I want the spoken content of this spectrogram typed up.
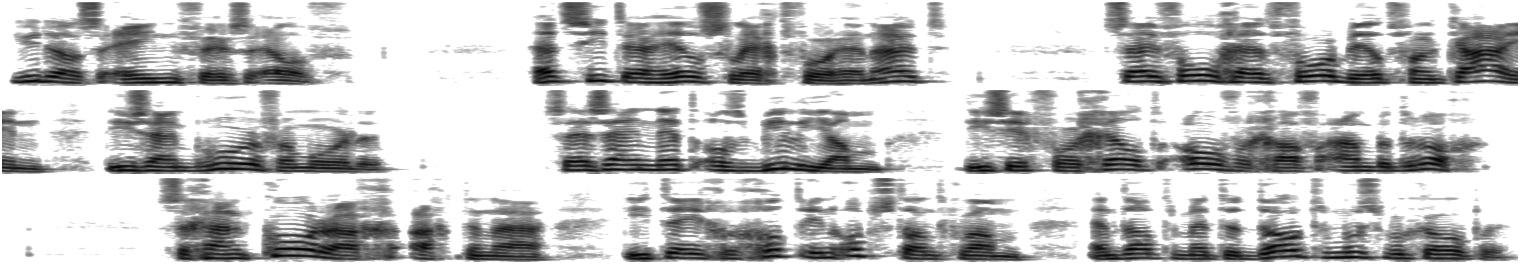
Judas 1, vers 11. Het ziet er heel slecht voor hen uit. Zij volgen het voorbeeld van Kain, die zijn broer vermoordde. Zij zijn net als Biliam, die zich voor geld overgaf aan bedrog. Ze gaan Korach achterna, die tegen God in opstand kwam en dat met de dood moest bekopen.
